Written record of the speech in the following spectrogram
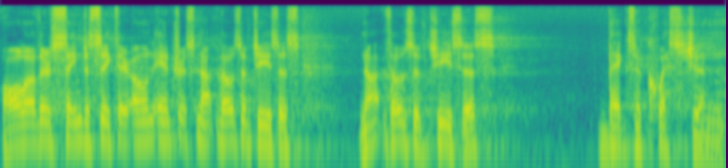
All others seem to seek their own interests, not those of Jesus. Not those of Jesus begs a question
